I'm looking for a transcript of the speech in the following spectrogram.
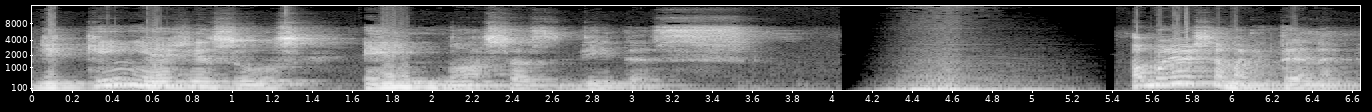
de quem é Jesus em nossas vidas? A mulher samaritana,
